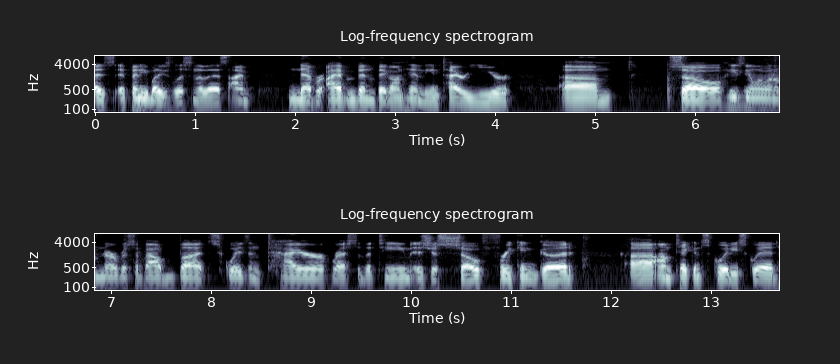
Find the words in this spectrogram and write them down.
as if anybody's listened to this, I'm never, I haven't been big on him the entire year. Um, so he's the only one I'm nervous about. But Squid's entire rest of the team is just so freaking good. Uh, I'm taking Squiddy Squid.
